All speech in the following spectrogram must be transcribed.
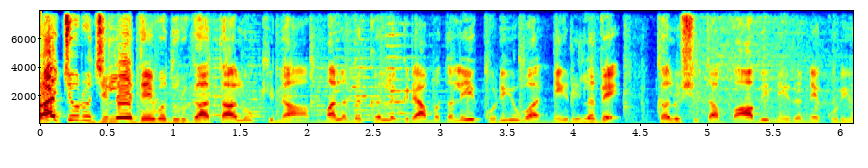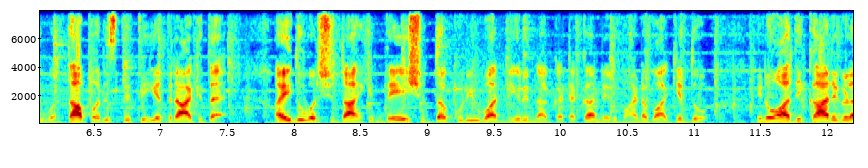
ರಾಯಚೂರು ಜಿಲ್ಲೆ ದೇವದುರ್ಗ ತಾಲೂಕಿನ ಮಲದಕಲ್ ಗ್ರಾಮದಲ್ಲಿ ಕುಡಿಯುವ ನೀರಿಲ್ಲದೆ ಕಲುಷಿತ ಬಾವಿ ನೀರನ್ನೇ ಕುಡಿಯುವಂತಹ ಪರಿಸ್ಥಿತಿ ಎದುರಾಗಿದೆ. ಐದು ವರ್ಷದ ಹಿಂದೆ ಶುದ್ಧ ಕುಡಿಯುವ ನೀರಿನ ಘಟಕ ನಿರ್ಮಾಣವಾಗಿದ್ದು, ಇನ್ನು ಅಧಿಕಾರಿಗಳ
